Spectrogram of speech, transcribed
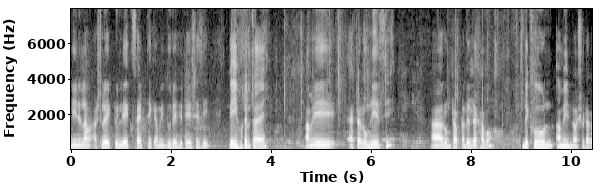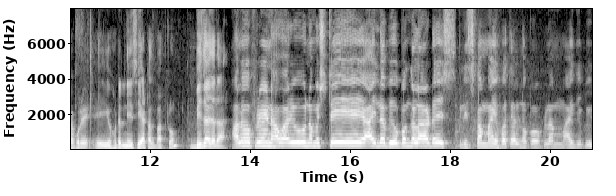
নিয়ে নিলাম। আসলে একটু লেক সাইড থেকে আমি দূরে হেঁটে এসেছি। এই হোটেলটায় আমি একটা রুম নিয়েছি। রুমটা আপনাদের দেখাবো। দেখুন আমি নয়শো টাকা করে এই হোটেল নিয়েছি অ্যাটাচ বাথরুম। বিজয় দাদা। Hello friend how are you namaste I love you Bangladesh please come my hotel no problem I give you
